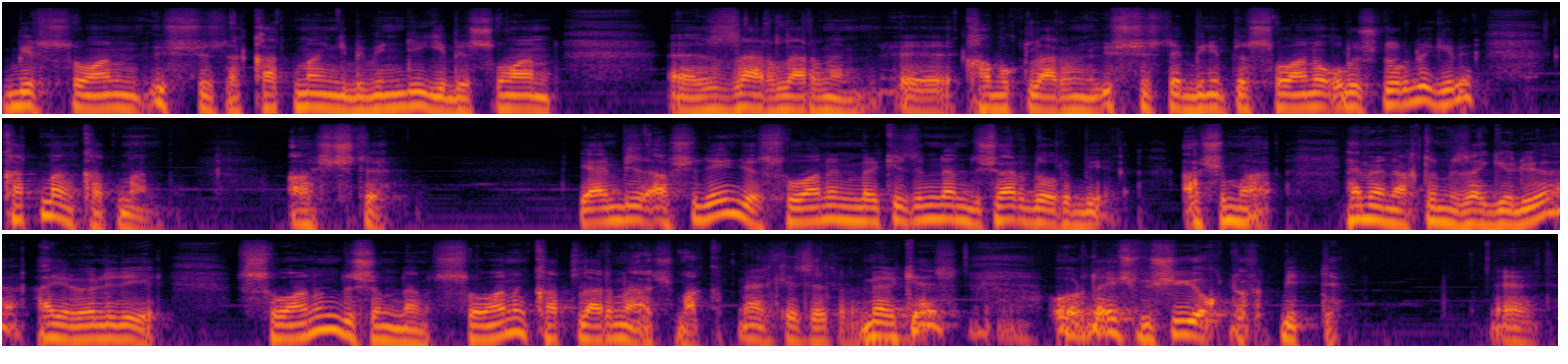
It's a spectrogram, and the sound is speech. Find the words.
bir soğanın üst üste katman gibi bindiği gibi soğan e, zarlarının, e, kabuklarının üst üste binip de soğanı oluşturduğu gibi katman katman açtı. Yani biz aşı deyince soğanın merkezinden dışarı doğru bir aşma hemen aklımıza geliyor. Hayır öyle değil. Soğanın dışından soğanın katlarını açmak. Merkeze doğru. Merkez orada hiçbir şey yoktur. Bitti. Evet.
